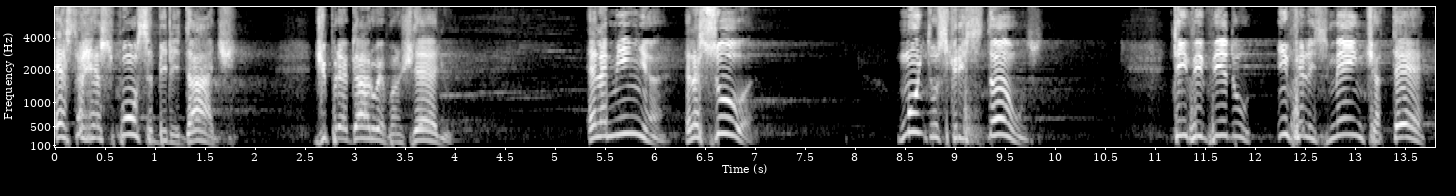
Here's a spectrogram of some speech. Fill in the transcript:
Essa responsabilidade de pregar o Evangelho, ela é minha, ela é sua. Muitos cristãos têm vivido, infelizmente até,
